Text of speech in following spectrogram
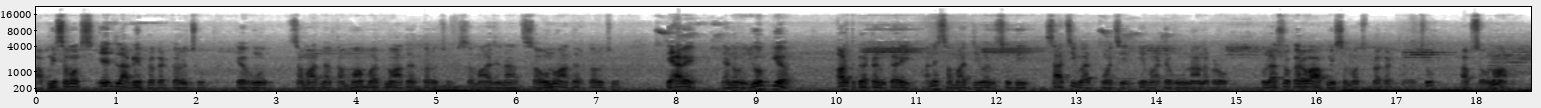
આપની સમક્ષ એ જ લાગણી પ્રગટ કરું છું કે હું સમાજના તમામ વર્ગનો આદર કરું છું, સમાજના સૌનો આદર કરું છું. ત્યારે એનો યોગ્ય અર્થઘટન કરી અને સમાજ જીવન સુધી સાચી વાત પહોંચે એ માટે હું નાનકડો ખુલાસો કરવા આપની સમક્ષ પ્રગટ થયો છું. આપ સૌનો આભાર.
